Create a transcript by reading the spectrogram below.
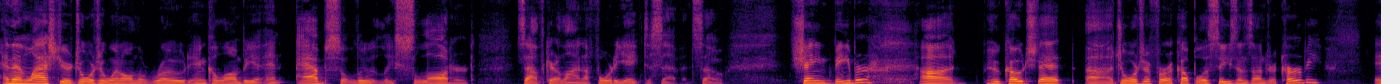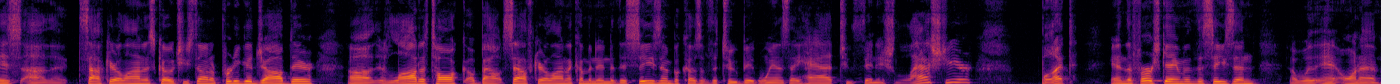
and then last year, Georgia went on the road in Columbia and absolutely slaughtered South Carolina 48 to 7. So Shane Beamer, uh, who coached at uh, Georgia for a couple of seasons under Kirby, is uh, the South Carolina's coach. He's done a pretty good job there. Uh, there's a lot of talk about South Carolina coming into this season because of the two big wins they had to finish last year. But in the first game of the season, uh, eh, on a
